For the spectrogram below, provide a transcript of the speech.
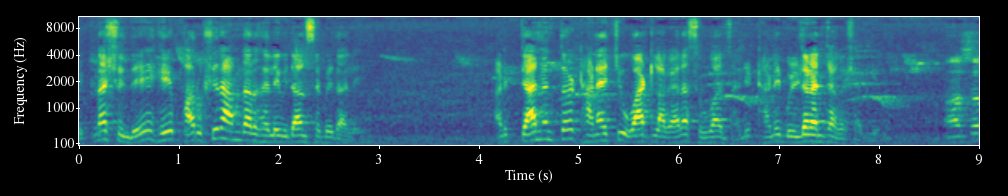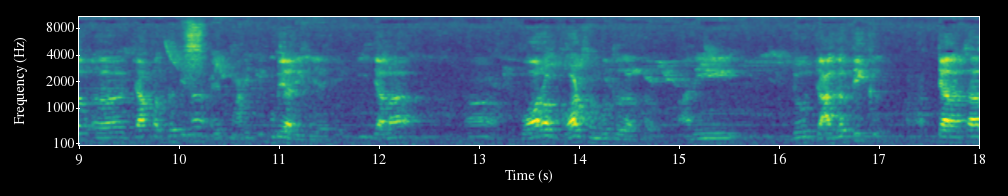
एकनाथ शिंदे हे फार उशिरा आमदार झाले विधानसभेत आले. आणि त्यानंतर ठाण्याची वाट लागायला सुरुवात झाली. ठाणे बिल्डरांच्या घशात गेली. सर ज्या पद्धतीनं एक माहिती पुढे आलेली आहे की ज्याला वॉर ऑफ गॉड संबोधलं जातं आणि जो जागतिक हत्याराचा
